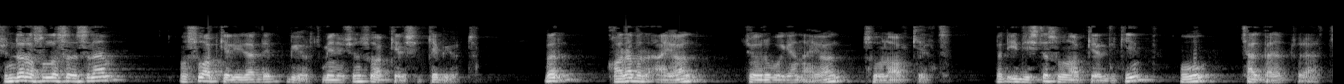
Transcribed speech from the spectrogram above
Shunda rasululloh sollallohu alayhi vasallam suv olib kelinglar deb buyurdi. Men uchun suv olib kelishlikka buyurdi. Bir qora bir ayol jo'ri bo'lgan ayol suvni olib keldi. Bir idishda suvni olib keldiki u chalpanib turardi.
